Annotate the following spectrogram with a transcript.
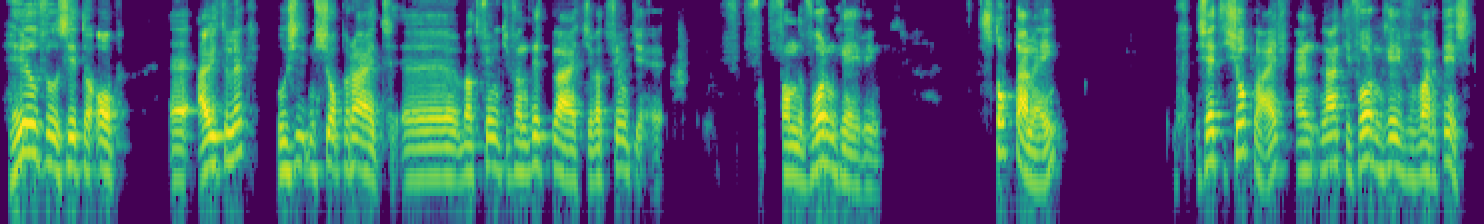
heel veel zitten op eh, uiterlijk. Hoe ziet mijn shop eruit? Eh, wat vind je van dit plaatje? Wat vind je eh, van de vormgeving? Stop daarmee. Zet die shop live en laat die vormgeven wat het is.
